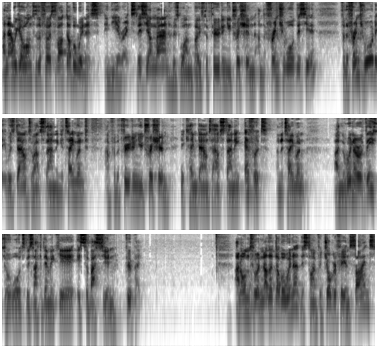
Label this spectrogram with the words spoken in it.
And now we go on to the first of our double winners in year eight. This young man has won both the Food and Nutrition and the French Award this year. For the French Award, it was down to outstanding attainment, and for the Food and Nutrition, it came down to outstanding effort and attainment. And the winner of these two awards this academic year is Sebastian Coupe. And on to another double winner, this time for Geography and Science.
